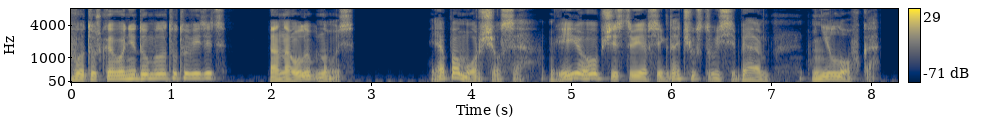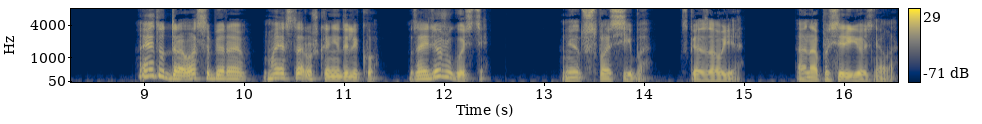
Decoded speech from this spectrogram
«Вот уж кого не думала тут увидеть». Она улыбнулась. Я поморщился. В ее обществе я всегда чувствую себя неловко. «А я тут дрова собираю. Моя старушка недалеко. Зайдешь в гости?» «Нет уж, спасибо», — сказал я. Она посерьезнела.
